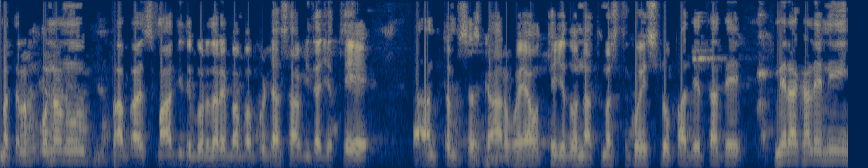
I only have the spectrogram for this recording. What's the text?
ਮਤਲਬ ਉਹਨਾਂ ਨੂੰ ਬਾਬਾ ਸਮਾਜ ਜੀ ਦੇ ਗੁਰਦੁਆਰੇ ਬਾਬਾ ਬੁੱਢਾ ਸਾਹਿਬ ਜੀ ਦਾ ਜਿੱਥੇ ਅੰਤਮ ਸੰਸਕਾਰ ਹੋਇਆ ਉੱਥੇ ਜਦੋਂ ਨਤਮਸਤਕ ਹੋਏ ਸਰੂਪਾ ਦਿੱਤਾ ਤੇ ਮੇਰਾ ਖਿਆਲ ਇਹ ਨਹੀਂ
